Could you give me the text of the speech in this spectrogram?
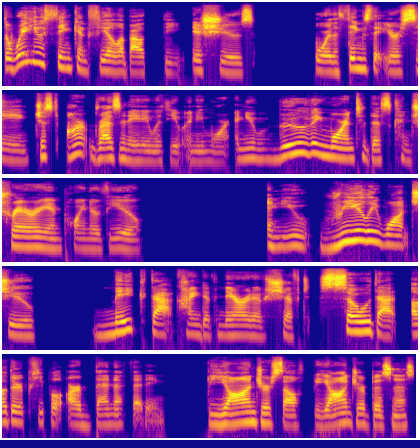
the way you think and feel about the issues or the things that you're seeing just aren't resonating with you anymore. And you're moving more into this contrarian point of view and you really want to make that kind of narrative shift so that other people are benefiting beyond yourself, beyond your business,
